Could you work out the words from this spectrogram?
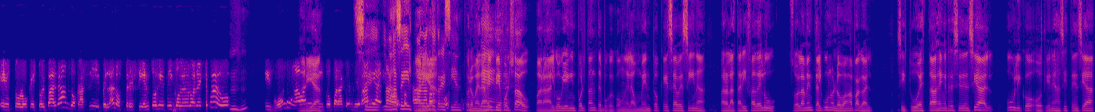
esto lo que estoy pagando, casi, ¿verdad? Los 300 y pico de dólares que pago, Ujú. Y pongo un abanico para que me baje Sí, y vas a seguir pagando María, 300. Pero me das el pie forzado para algo bien importante, porque con el aumento que se avecina para la tarifa de luz, solamente algunos lo van a pagar. Si tú estás en el residencial público o tienes asistencia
